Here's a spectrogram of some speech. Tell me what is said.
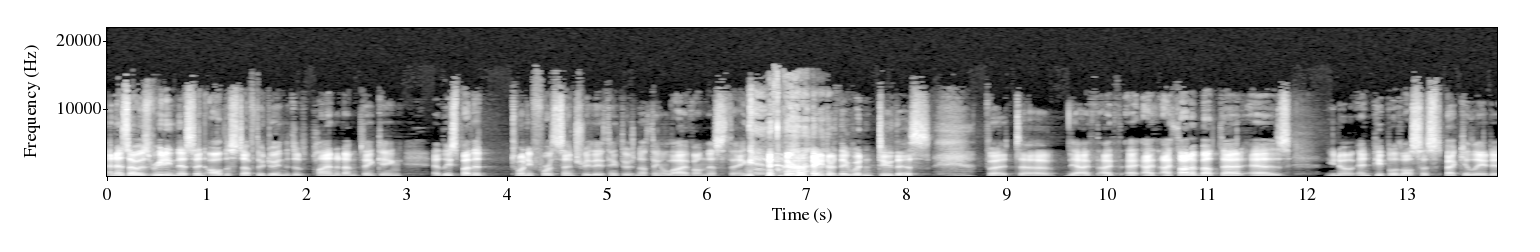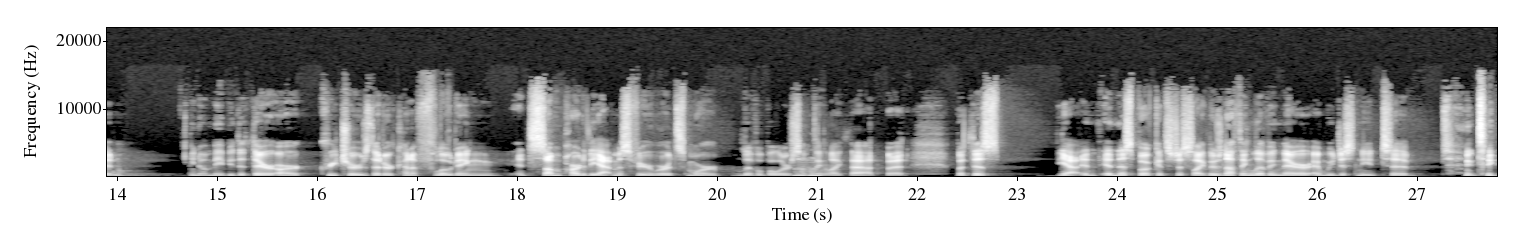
And as I was reading this and all the stuff they're doing to the planet, I'm thinking at least by the 24th century they think there's nothing alive on this thing, right? or they wouldn't do this. But uh, yeah, I, I, I I thought about that as you know, and people have also speculated. You know, maybe that there are creatures that are kind of floating in some part of the atmosphere where it's more livable or mm-hmm. something mm-hmm. like that. But but this yeah, in, in this book, it's just like there's nothing living there, and we just need to to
